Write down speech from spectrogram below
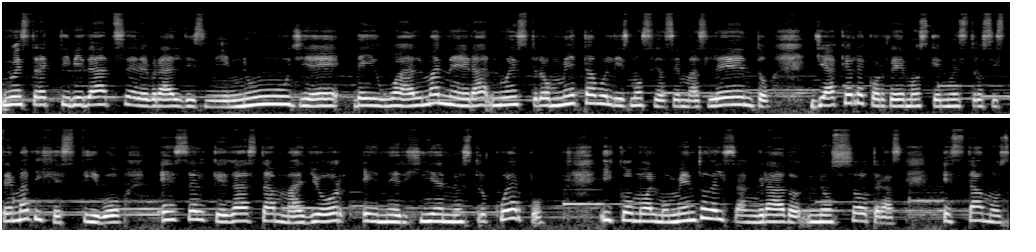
nuestra actividad cerebral disminuye, de igual manera nuestro metabolismo se hace más lento, ya que recordemos que nuestro sistema digestivo es el que gasta mayor energía en nuestro cuerpo. Y como al momento del sangrado nosotras estamos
